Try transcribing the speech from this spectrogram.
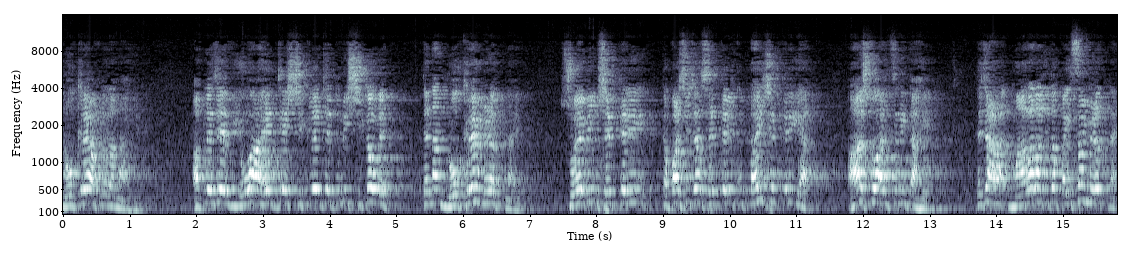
नोकऱ्या आपल्याला नाहीत. आपले जे युवा आहेत जे शिकले जे तुम्ही शिकवलेत त्यांना नोकऱ्या मिळत नाहीत. सोयाबीन शेतकरी कपाशीचा शेतकरी कुठलाही शेतकरी घ्या. आज तो अडचणीत आहे. त्याच्या मालाला तिथं पैसा मिळत नाही.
